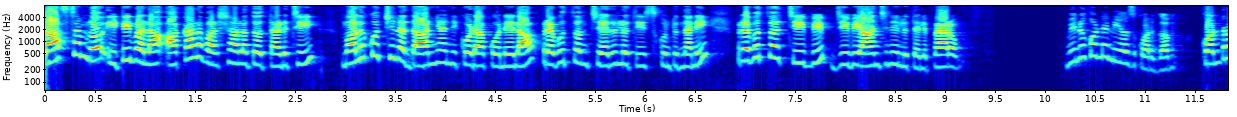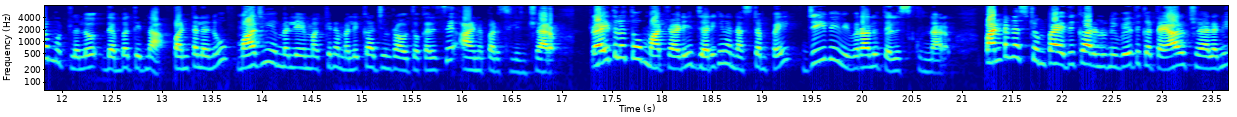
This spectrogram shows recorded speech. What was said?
రాష్ట్రంలో ఇటీవల అకాల వర్షాలతో తడిచి మొలకొచ్చిన ధాన్యాన్ని కూడా కొనేలా ప్రభుత్వం చర్యలు తీసుకుంటుందని ప్రభుత్వ చీఫ్ విప్ జీవి ఆంజనేయులు తెలిపారు. వినుకొండ నియోజకవర్గం కొండ్రముట్లలో దెబ్బతిన్న పంటలను మాజీ ఎమ్మెల్యే మక్కిన మల్లికార్జునరావుతో కలిసి ఆయన పరిశీలించారు. రైతులతో మాట్లాడి జరిగిన నష్టంపై జీవీ వివరాలు తెలుసుకున్నారు. పంట నష్టంపై అధికారులు నివేదిక తయారు చేయాలని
